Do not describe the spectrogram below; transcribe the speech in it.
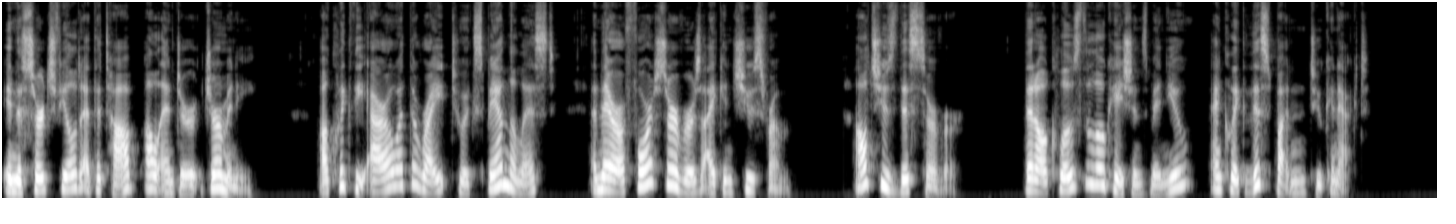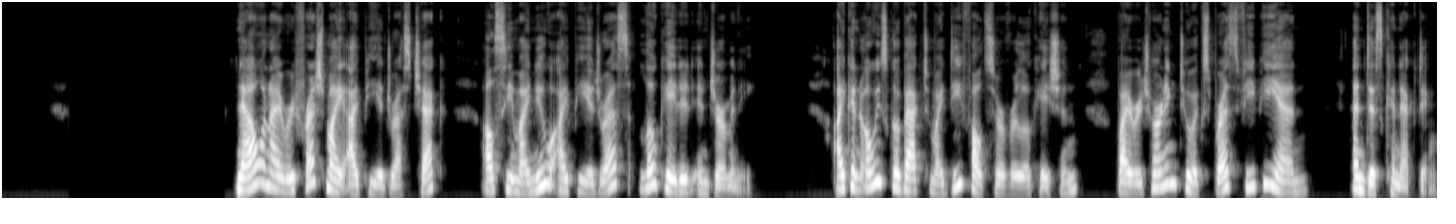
In the search field at the top, I'll enter Germany. I'll click the arrow at the right to expand the list, and there are four servers I can choose from. I'll choose this server. Then I'll close the Locations menu and click this button to connect. Now when I refresh my IP address check, I'll see my new IP address located in Germany. I can always go back to my default server location by returning to ExpressVPN and disconnecting.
